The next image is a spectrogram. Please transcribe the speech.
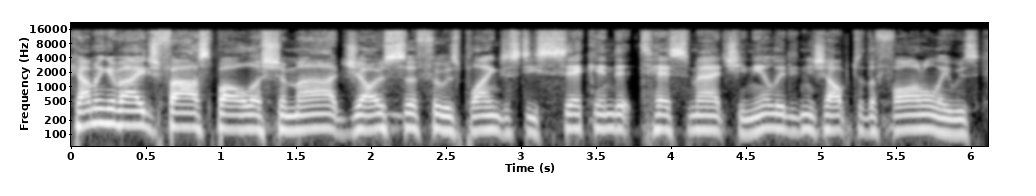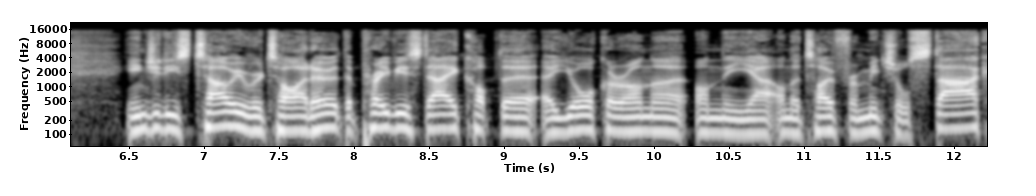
coming of age fast bowler Shamar Joseph, who was playing just his second Test match. He nearly didn't show up to the final. He was injured his toe. He retired hurt the previous day. Copped a, a Yorker on the on the uh, on the toe from Mitchell Starc.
